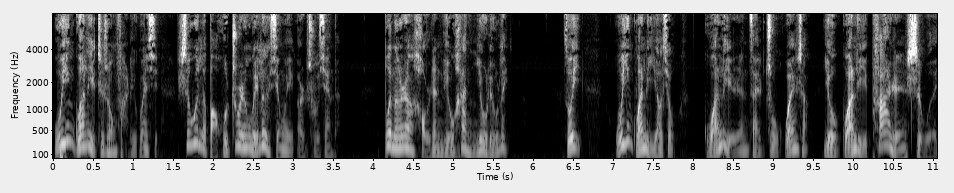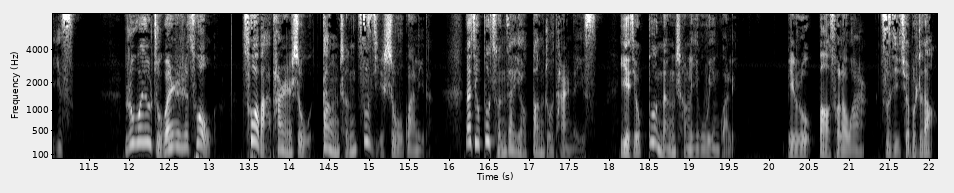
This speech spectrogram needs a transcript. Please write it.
无因管理这种法律关系是为了保护助人为乐行为而出现的，不能让好人流汗又流泪，所以。无因管理要求管理人在主观上有管理他人事务的意思，如果有主观认识错误，错把他人事务当成自己事务管理的，那就不存在要帮助他人的意思，也就不能成立无因管理。比如抱错了娃，自己却不知道，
